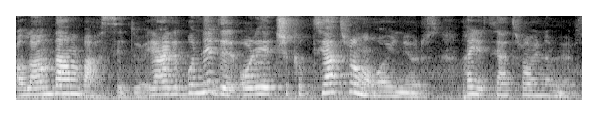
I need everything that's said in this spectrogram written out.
alandan bahsediyor. Yani bu nedir? Oraya çıkıp tiyatro mu oynuyoruz? Hayır tiyatro oynamıyoruz.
